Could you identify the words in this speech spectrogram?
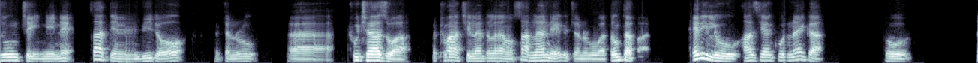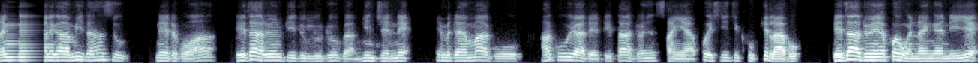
ဆုံးချိန်အနေနဲ့စတင်ပြီးတော့ကျွန်တော်တို့အာထူးခြားစွာပထမခြေလမ်းတစ်လမ်းအောင်စလှမ်းတယ်လို့ကျွန်တော်တို့ကသုံးသပ်ပါတယ်အဲ့ဒီလိုအာဆီယံကိုနိုင်ကဟိုနိုင်ငံတကာမိသားစုနဲ့တကွာဒေသတွင်းပြည်သူလူထုကမြင်ကျင်တဲ့ အင်မတန်မှကိုအားကိုးရတဲ့ဒေသတွင်းဆိုင်ရာအဖွဲ့အစည်းတစ်ခုဖြစ်လာဖို့ဒေသတွင်းအဖွဲ့ဝင်နိုင်ငံတွေရဲ့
